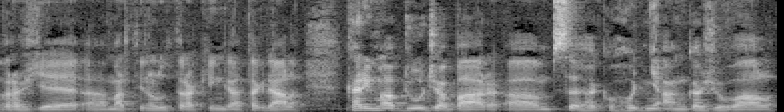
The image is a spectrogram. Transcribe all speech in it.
vraždě Martina Luthera Kinga a tak dále. Karim Abdul-Jabbar se jako hodně angažoval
